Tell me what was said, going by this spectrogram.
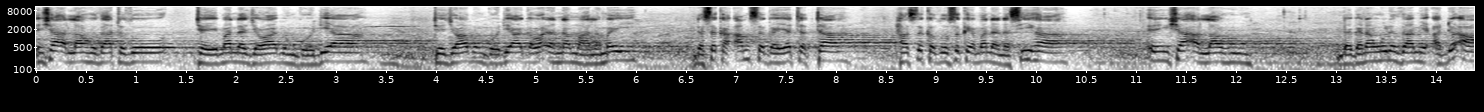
insha Allahu za ta zo ta yi mana jawabin godiya ta jawabin godiya ga waɗannan malamai da suka amsa gayyatatta har suka zo suka yi mana nasiha. Insha Allahu daga nan wurin za mu yi addu'a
